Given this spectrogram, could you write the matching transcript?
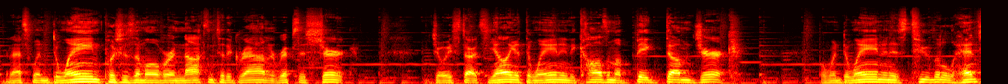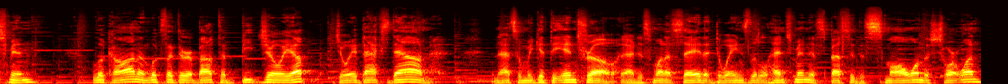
And that's when Dwayne pushes him over and knocks him to the ground and rips his shirt. Joey starts yelling at Dwayne and he calls him a big dumb jerk. But when Dwayne and his two little henchmen look on and looks like they're about to beat Joey up, Joey backs down. And that's when we get the intro. And I just want to say that Dwayne's little henchmen, especially the small one, the short one,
